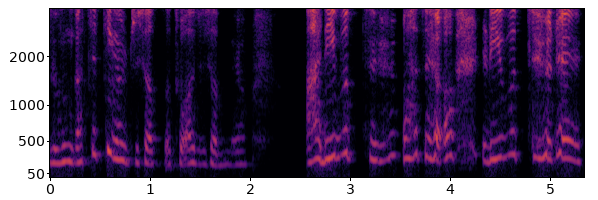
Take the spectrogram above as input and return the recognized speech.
누군가 채팅을 주셨어 도와주셨네요. 아 리부트 맞아요. 리부트를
